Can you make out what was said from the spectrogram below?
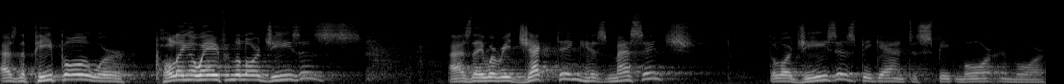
As the people were pulling away from the Lord Jesus, as they were rejecting his message, the Lord Jesus began to speak more and more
